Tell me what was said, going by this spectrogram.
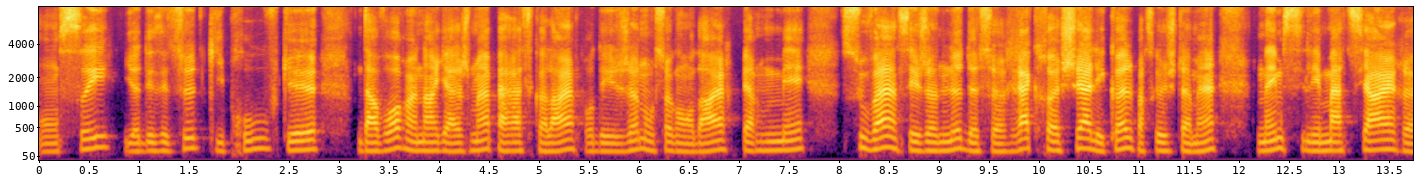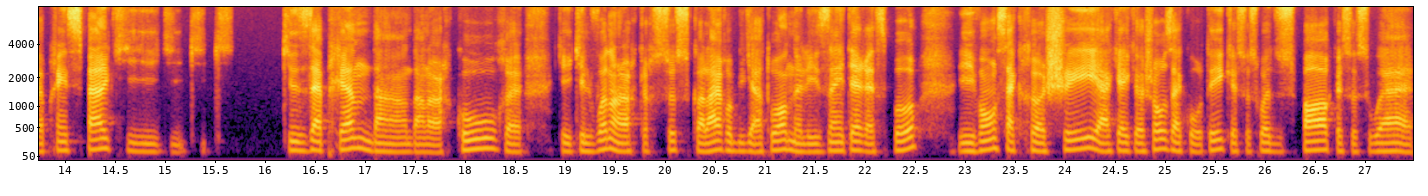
On, sait, il y a des études qui prouvent que d'avoir un engagement parascolaire pour des jeunes au secondaire permet souvent à ces jeunes-là de se raccrocher à l'école parce que justement, même si les matières euh, principales qui, qu'ils apprennent dans, dans leurs cours, euh, qu'ils voient dans leur cursus scolaire obligatoire ne les intéressent pas. Ils vont s'accrocher à quelque chose à côté, que ce soit du sport, que ce soit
